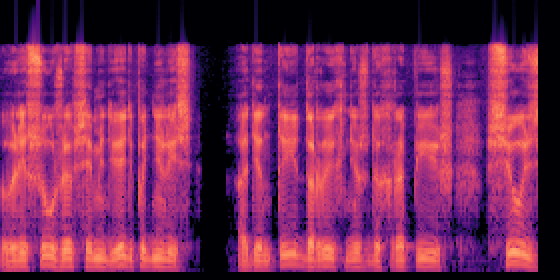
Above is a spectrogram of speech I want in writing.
В лесу уже все медведи поднялись. Один ты дрыхнешь да храпишь. Всю зиму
